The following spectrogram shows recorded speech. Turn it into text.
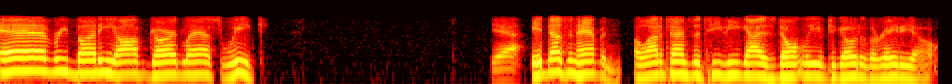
everybody off guard last week. Yeah. It doesn't happen. A lot of times the TV guys don't leave to go to the radio.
